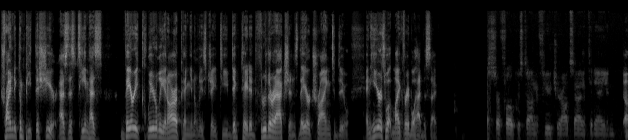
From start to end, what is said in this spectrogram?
trying to compete this year, as this team has very clearly, in our opinion, at least, JT, dictated through their actions, they are trying to do. And here's what Mike Vrabel had to say. Are focused on the future outside of today and yeah.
